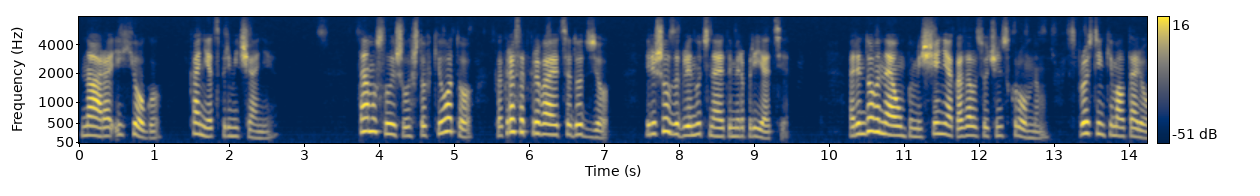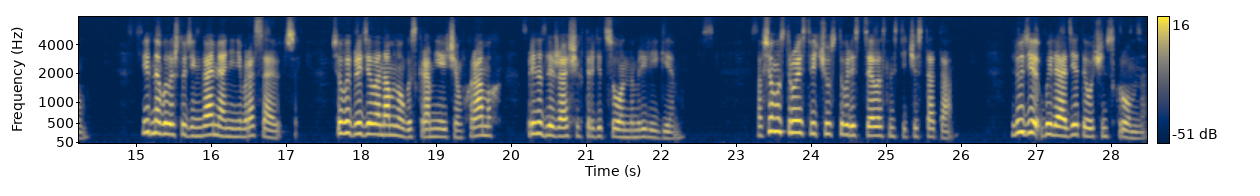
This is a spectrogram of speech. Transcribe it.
Нара и Хёго. Конец примечания. Там услышал, что в Киото как раз открывается додзё, и решил заглянуть на это мероприятие. Арендованное Аум помещение оказалось очень скромным, с простеньким алтарем. Видно было, что деньгами они не бросаются. Все выглядело намного скромнее, чем в храмах, принадлежащих традиционным религиям. Во всем устройстве чувствовались целостность и чистота. Люди были одеты очень скромно.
